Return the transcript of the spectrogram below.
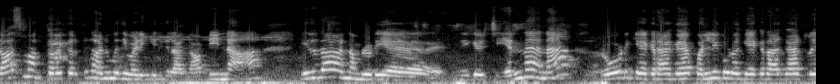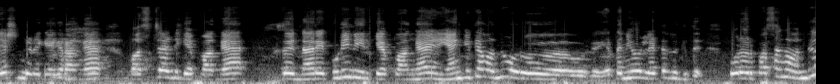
டாஸ்மாக் திறக்கிறதுக்கு அனுமதி வழங்கியிருக்கிறாங்க. அப்படின்னா இதுதான் நம்மளுடைய நிகழ்ச்சி. என்னன்னா ரோடு கேக்குறாங்க பள்ளிக்கூடம் கேக்குறாங்க ரேஷன் கடை கேக்குறாங்க பஸ் ஸ்டாண்டு கேட்பாங்க. நிறைய குடிநீர் கேட்பாங்க. என்கிட்ட வந்து ஒரு எத்தனையோ லெட்டர் இருக்குது. ஒரு ஒரு பசங்க வந்து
